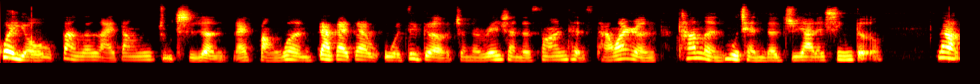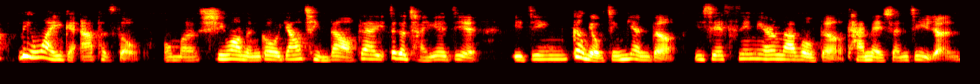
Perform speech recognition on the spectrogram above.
会由范恩来当主持人来访问，大概在我这个 generation 的 scientists 台湾人，他们目前的职涯的心得。那另外一个 episode，我们希望能够邀请到在这个产业界已经更有经验的一些 senior level 的台美生技人，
